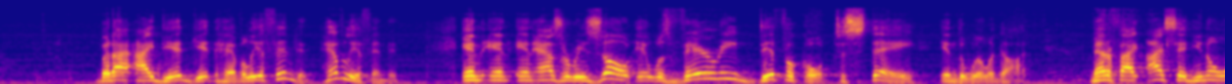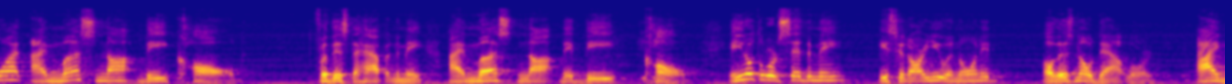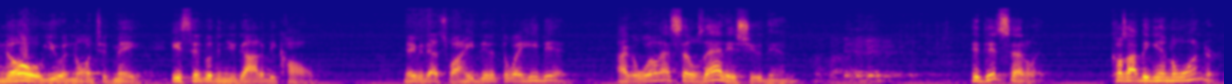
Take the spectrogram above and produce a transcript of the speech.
But I, I did get heavily offended, heavily offended. And, and, and as a result, it was very difficult to stay in the will of God. Matter of fact, I said, you know what? I must not be called for this to happen to me. I must not be called. And you know what the Lord said to me? He said, Are you anointed? Oh, there's no doubt, Lord. I know you anointed me. He said, Well, then you got to be called. Maybe that's why he did it the way he did. I go, Well, that settles that issue then. it did settle it because I began to wonder.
